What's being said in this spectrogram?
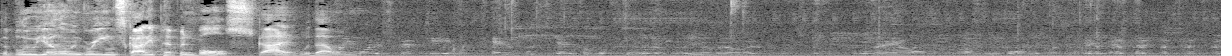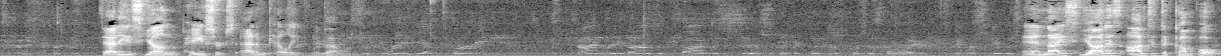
The blue, yellow, and green, Scottie Pippen, Bulls, guy with that one. Thaddeus Young, Pacers, Adam Kelly with that one. And nice Giannis Antetokounmpo.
